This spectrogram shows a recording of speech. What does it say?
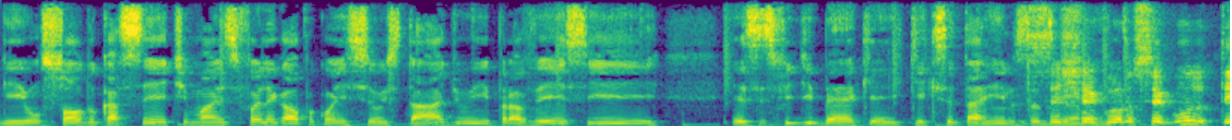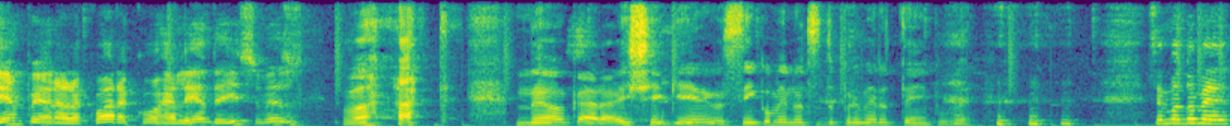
E um sol do cacete, mas foi legal para conhecer o estádio e para ver esse, esses feedback aí. O que, que você tá rindo, seu Você chegou no segundo tempo em Araraquara, corre a lenda, é isso mesmo? Não, cara, eu cheguei 5 minutos do primeiro tempo, velho. Você mandou me...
